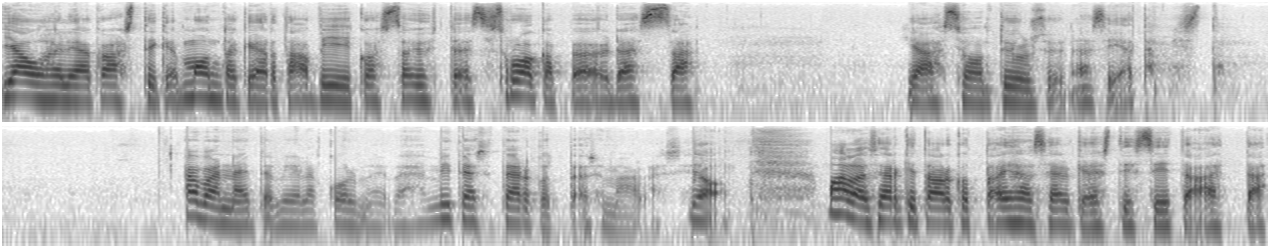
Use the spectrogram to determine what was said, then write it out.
jauhelijakastike monta kertaa viikossa yhteisessä ruokapöydässä ja se on tylsyyden sietämistä. Avaa näitä vielä kolme vähän. Mitä se tarkoittaa se maalaisjärki? Joo. Maalaisjärki tarkoittaa ihan selkeästi sitä, että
